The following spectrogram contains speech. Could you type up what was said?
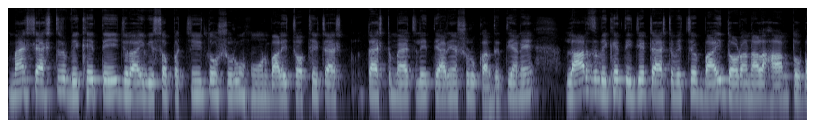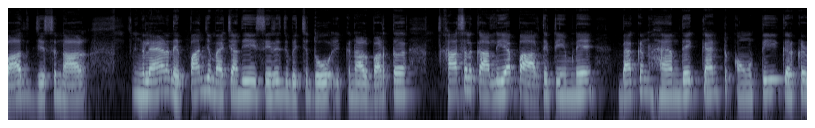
ਮੈਨਚੈਸਟਰ ਵਿਖੇ 23 ਜੁਲਾਈ 2025 ਤੋਂ ਸ਼ੁਰੂ ਹੋਣ ਵਾਲੇ ਚੌਥੇ ਟੈਸਟ ਮੈਚ ਲਈ ਤਿਆਰੀਆਂ ਸ਼ੁਰੂ ਕਰ ਦਿੱਤੀਆਂ ਨੇ। ਲਾਰਡਸ ਵਿਖੇ ਤੀਜੇ ਟੈਸਟ ਵਿੱਚ 22 ਦੌੜਾਂ ਨਾਲ ਹਾਰਨ ਤੋਂ ਬਾਅਦ, ਜਿਸ ਨਾਲ ਇੰਗਲੈਂਡ ਨੇ ਪੰਜ ਮੈਚਾਂ ਦੀ ਸੀਰੀਜ਼ ਵਿੱਚ 2-1 ਨਾਲ ਬੜਤ ਹਾਸਲ ਕਰ ਲਈ ਹੈ। ਭਾਰਤੀ ਟੀਮ ਨੇ ਬੈਕਨਹੈਮ ਦੇ ਕੈਂਟ ਕਾਉਂਟੀ ਕ੍ਰਿਕਟ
